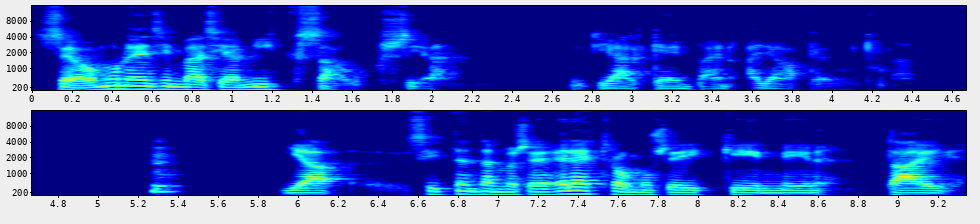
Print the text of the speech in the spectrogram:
se on mun ensimmäisiä miksauksia nyt jälkeenpäin ajateltuna. Hmm. Ja sitten tämmöiseen elektromusiikkiin niin, tai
